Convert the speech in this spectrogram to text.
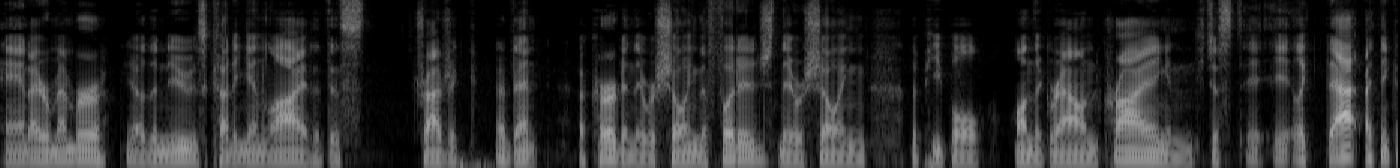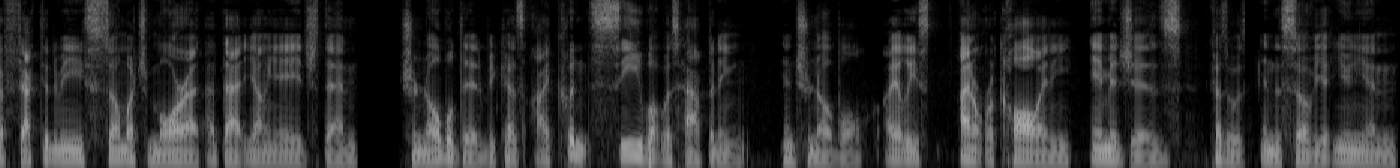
And I remember, you know, the news cutting in live that this tragic event occurred and they were showing the footage, they were showing the people on the ground crying and just it, it, like that I think affected me so much more at, at that young age than Chernobyl did because I couldn't see what was happening in Chernobyl. I at least I don't recall any images because it was in the Soviet Union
